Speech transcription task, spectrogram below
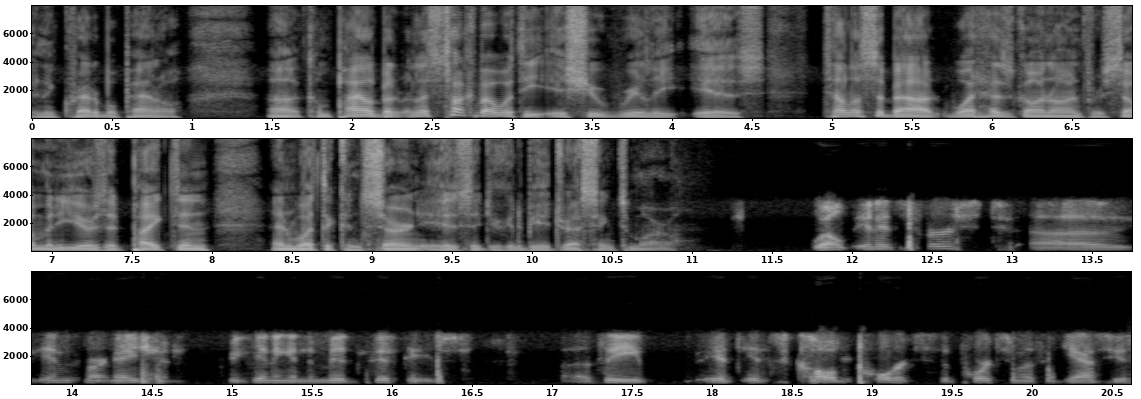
an incredible panel uh, compiled. But let's talk about what the issue really is. Tell us about what has gone on for so many years at Piketon and what the concern is that you're going to be addressing tomorrow. Well, in its first uh, incarnation, beginning in the mid 50s, uh, the it, it's called PORTS, the Portsmouth Gaseous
